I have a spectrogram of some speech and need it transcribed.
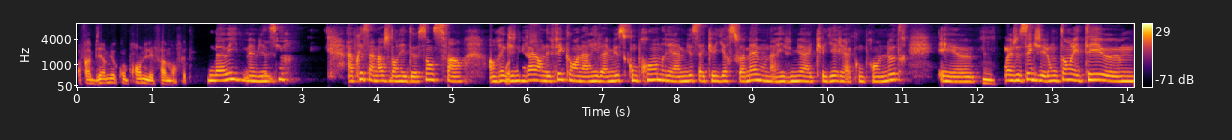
enfin bien mieux comprendre les femmes en fait. Bah oui, mais bien sûr. Après, ça marche dans les deux sens. Enfin, en règle générale, en effet, quand on arrive à mieux se comprendre et à mieux s'accueillir soi-même, on arrive mieux à accueillir et à comprendre l'autre. Et euh, hmm. moi, je sais que j'ai longtemps été euh,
